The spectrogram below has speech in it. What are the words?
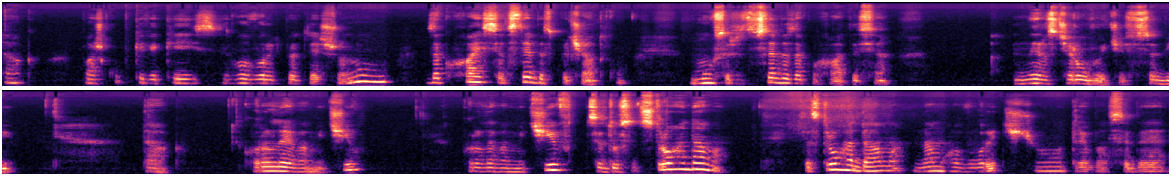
так, паж кубків, який говорить про те, що ну, закохайся в себе спочатку, мусиш в себе закохатися, не розчаровуючись в собі. Королева мечів. Королева мечів це досить строга дама. Ця строга дама нам говорить, що треба себе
